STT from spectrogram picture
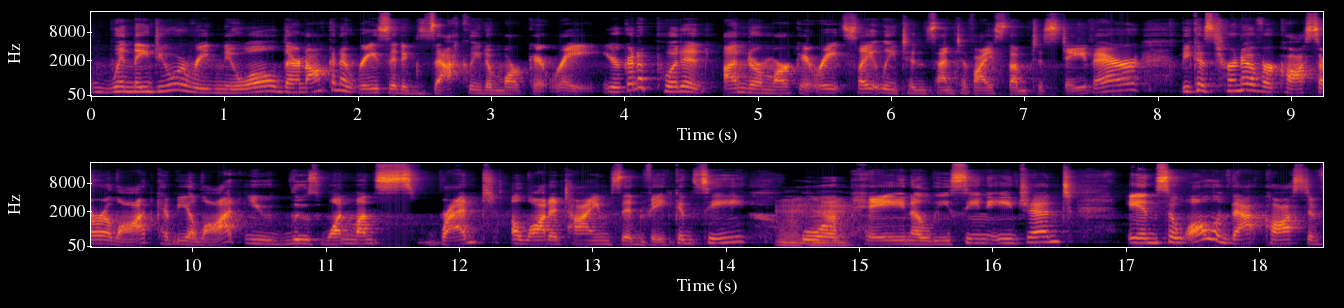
when they do a renewal, they're not going to raise it exactly to market rate. You're going to put it under market rate slightly to incentivize them to stay there because turnover costs are a lot, can be a lot. You lose one month's rent a lot of times in vacancy mm-hmm. or paying a leasing agent. And so all of that cost of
